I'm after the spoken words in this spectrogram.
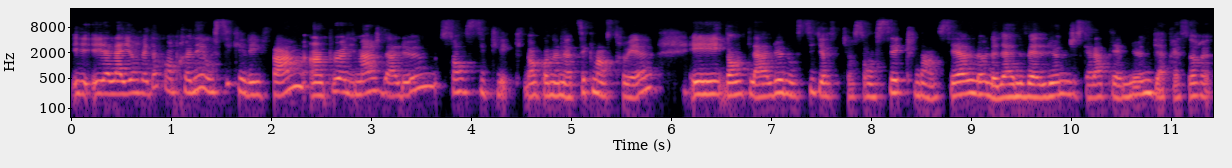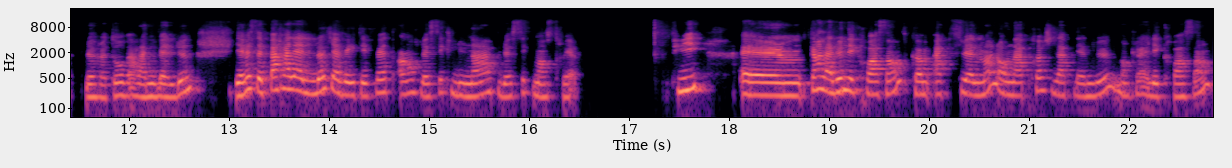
et, l'Ayurveda comprenait aussi que les femmes, un peu à l'image de la lune, sont cycliques. Donc, on a notre cycle menstruel. Et donc, la lune aussi, il a, son cycle dans le ciel, de la nouvelle lune jusqu'à la pleine lune, puis après ça, le retour vers la nouvelle lune. Il y avait ce parallèle-là qui avait été fait entre le cycle lunaire et le cycle menstruel. Puis, euh, quand la Lune est croissante, comme actuellement, là, on approche de la pleine Lune, donc là, elle est croissante,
